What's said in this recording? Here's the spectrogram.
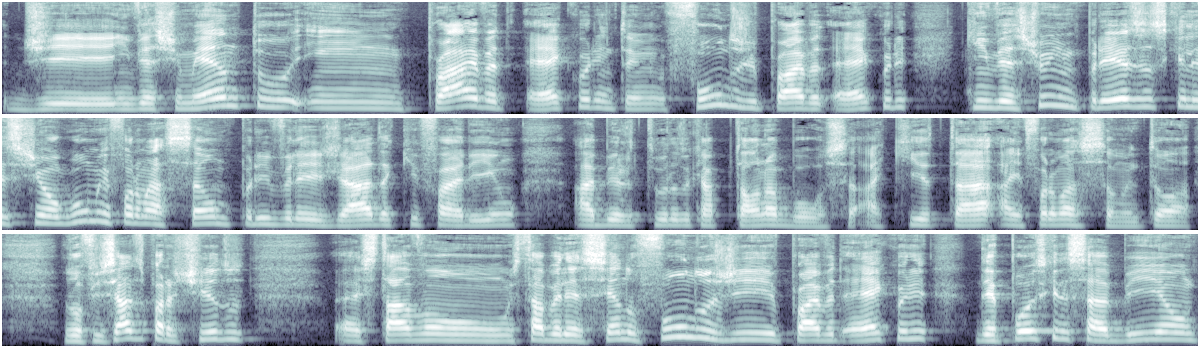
de investimento em private equity, então fundos de private equity, que investiu em empresas que eles tinham alguma informação privilegiada que fariam a abertura do capital na bolsa. Aqui está a informação. Então, ó, os oficiais do partido eh, estavam estabelecendo fundos de private equity depois que eles sabiam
